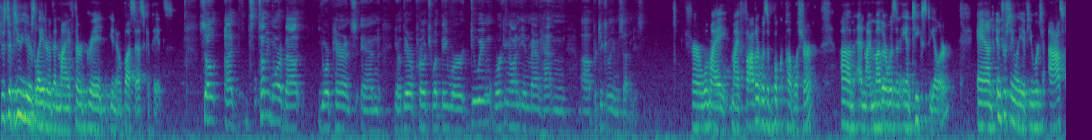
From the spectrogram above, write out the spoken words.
just a few years later than my third grade, you know, bus escapades. So uh, tell me more about your parents and you know their approach, what they were doing, working on in Manhattan, uh, particularly in the seventies. Sure. Well, my my father was a book publisher, um, and my mother was an antiques dealer. And interestingly, if you were to ask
